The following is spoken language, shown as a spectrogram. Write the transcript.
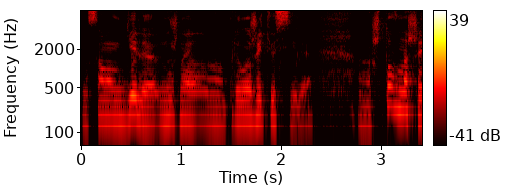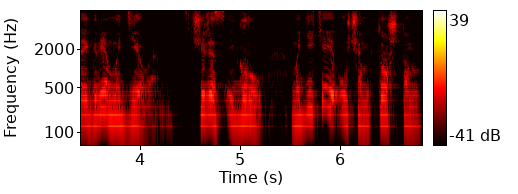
На самом деле нужно э, приложить усилия. Э, Что в нашей игре мы делаем? Через игру мы детей учим то, что м,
